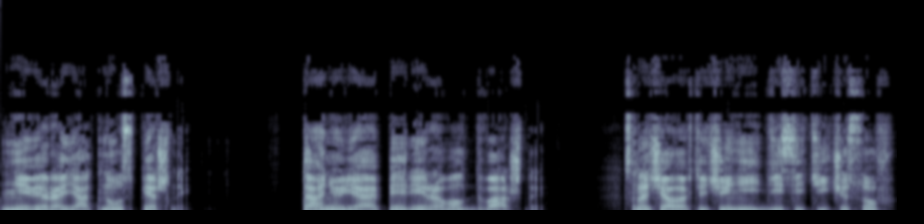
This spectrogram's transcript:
невероятно успешной. Таню я оперировал дважды. Сначала в течение 10 часов,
